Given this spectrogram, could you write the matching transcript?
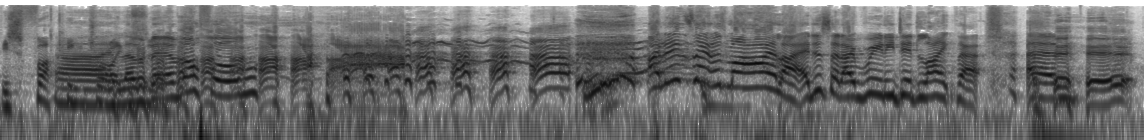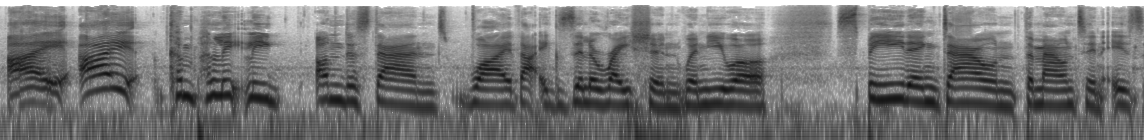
is fucking I tripe love a bit of waffle. I didn't say it was my highlight. I just said I really did like that. Um, I I completely understand why that exhilaration when you are speeding down the mountain is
